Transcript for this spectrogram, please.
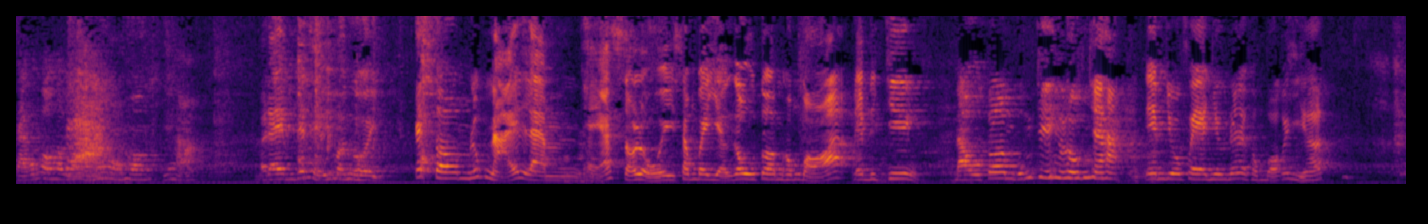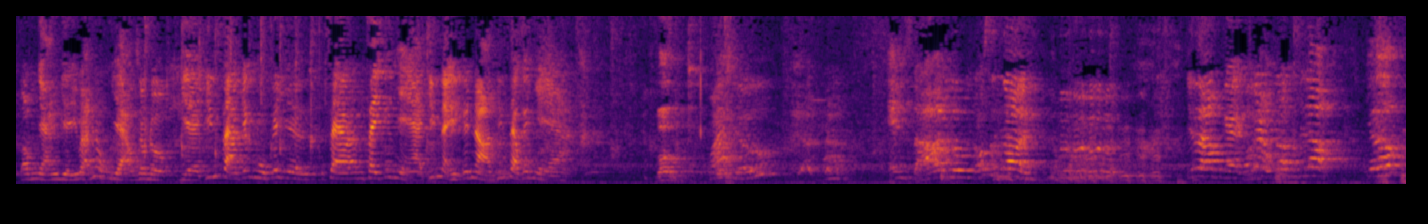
Xào cũng ngon hơn. Xào hả nó ngon hơn. Vậy hả? Ở đây em giới thiệu với mọi người cái tôm lúc nãy làm thẻ sợi lụi xong bây giờ gâu tôm không bỏ đem đi chiên. Đầu tôm cũng chiên luôn nha. Đem vô phe như nó là không bỏ cái gì hết. Công nhận vậy bản không giàu sao được. Về chuyến sau chắc mua cái sao anh xây cái nhà chuyến này cái nền chuyến sau cái nhà. Vâng. quá dữ. Em sợ luôn có xin ơi chứ đâu kìa có cái đầu tôm chứ đâu. Chứ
